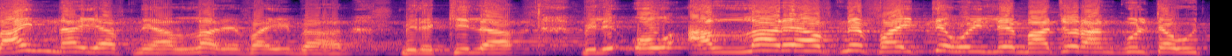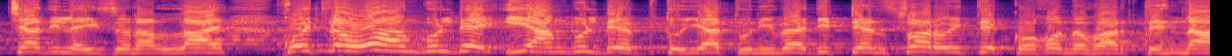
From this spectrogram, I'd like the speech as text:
লাইন নাই আপনি আল্লাহরে পাইবার। বিলে কিলা বিলে, ও আল্লাহরে আপনি পাইতে হইলে মাজর আঙ্গুলটা উচ্চা দিলাইছুন আল্লাহ কইতরা, ও আঙ্গুল দে, ই আঙ্গুল দে তুইয়া তুনিবা দি ট্রান্সফার হইতে কখনো পারতে না।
